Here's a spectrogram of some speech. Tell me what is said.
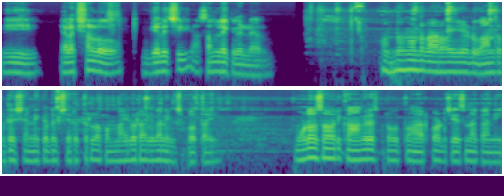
ఈ ఎలక్షన్లో గెలిచి అసెంబ్లీకి వెళ్ళారు. పంతొమ్మిది వందల అరవై ఏడు ఆంధ్రప్రదేశ్ ఎన్నికలు చరిత్రలో ఒక మైలురాలుగా నిలిచిపోతాయి. మూడోసారి కాంగ్రెస్ ప్రభుత్వం ఏర్పాటు చేసినా కానీ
